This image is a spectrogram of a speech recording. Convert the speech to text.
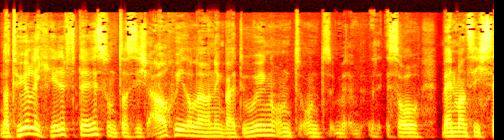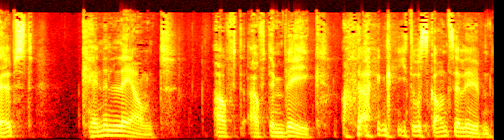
Natürlich hilft es, und das ist auch wieder Learning by Doing und, und so, wenn man sich selbst kennenlernt, auf, auf dem Weg, eigentlich durchs ganze Leben.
